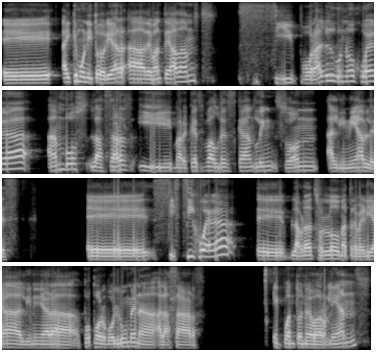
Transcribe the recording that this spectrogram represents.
hay que monitorear a Devante Adams si por algo no juega, ambos Lazard y Marqués Valdés Candling son alineables. Eh, si sí juega, eh, la verdad solo me atrevería a alinear por volumen a, Lazard. En cuanto a Nueva Orleans,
